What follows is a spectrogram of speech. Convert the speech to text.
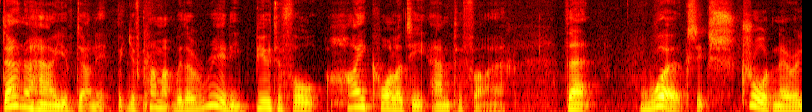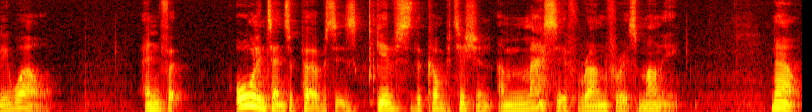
Don't know how you've done it, but you've come up with a really beautiful, high-quality amplifier that works extraordinarily well, and for all intents and purposes, gives the competition a massive run for its money. Now,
